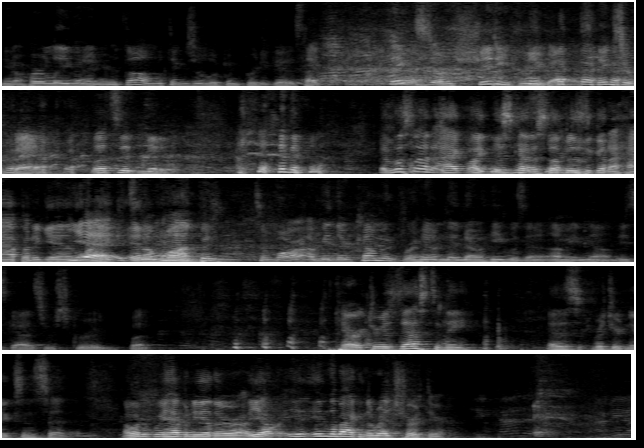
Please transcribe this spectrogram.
you know her leaving and your thumb, well, things are looking pretty good. It's like things are shitty for you guys. Things are bad. Let's admit it. And let's not act like this kind of stuff isn't going to happen again, yeah, like it's in a month. happen tomorrow. I mean, they're coming for him. They know he was in. it. I mean, no, these guys are screwed. But Character is destiny, as Richard Nixon said. I wonder if we have any other. Uh, yeah, in in the back in the red shirt there. It kind of, I mean,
